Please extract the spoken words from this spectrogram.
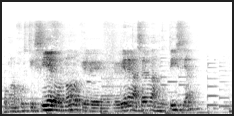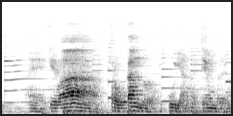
como los justicieros, ¿no? Los que, los que vienen a hacer la justicia eh, que va provocando Cuya, ¿no? este hombre. ¿no?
